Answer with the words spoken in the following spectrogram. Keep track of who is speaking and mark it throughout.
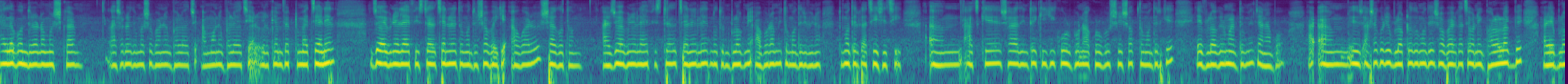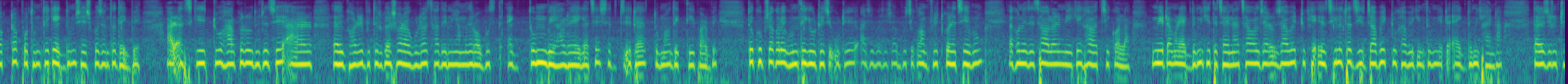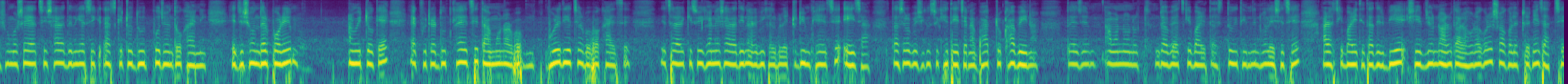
Speaker 1: Hello বন্ধুরা, নমস্কার। আশা করি তোমরা সবাই অনেক ভালো আছো আমি অনেক ভালো আছি, আর welcome back to my channel Joybini lifestyle চ্যানেলে তোমাদের সবাইকে আবারও স্বাগতম। আর জয়বিনী লাইফস্টাইল চ্যানেলে নতুন ব্লগ নিয়ে আবার আমি তোমাদের তোমাদের কাছে এসেছি। আজকে সারাদিনটা কী কী করব, না করব সেসব তোমাদেরকে এই ব্লগের মাধ্যমে জানাব। আর আশা করি ব্লগটা তোমাদের সবার কাছে অনেক ভালো লাগবে আর এই ব্লগটা প্রথম থেকে একদম শেষ পর্যন্ত দেখবে। আর আজকে একটু হালকা রোদ উঠেছে আর ঘরের ভিতরকার সরাগুলো ছাদে নিয়ে আমাদের অবস্থা একদম বেহাল হয়ে গেছে সে- যেটা তোমরাও দেখতেই পারবে। তো খুব সকালে ঘুম থেকে উঠেছি, উঠে আশেপাশে সব কিছু কমপ্লিট করেছি এবং এখন এই যে ছাওয়াল আর মেয়েকে খাওয়াচ্ছি কলা। মেয়েটা আমার একদমই খেতে চায় না। ছাওয়াল যার, যাবে একটু ছেলেটা যাবে একটু খাবে, কিন্তু মেয়েটা একদমই খায় না। তার জন্য একটু সমস্যায় আছি সারাদিন গেছি আজকে একটু দুধ পর্যন্ত খায়নি। এই যে সন্ধ্যার পরে আমি টোকে এক ফিটার দুধ খাইয়েছি তেমন আর বাবা ভরে দিয়েছে, আর বাবা খাইছে। এছাড়া আর কিছু এখানে সারাদিন আর বিকালবেলা একটু ডিম খেয়েছে, এই যা। তাছাড়া বেশি কিছু খেতেই চায় না, ভাত তো খাবেই না। তো এই যে আমার ননদ যাবে আজকে বাড়িতে, আজ দুই তিন দিন হলে এসেছে, আর আজকে বাড়িতে তাদের বিয়ে, সেই জন্য আরও তাড়াহুড়া করে সকালে ট্রেনে যাচ্ছে।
